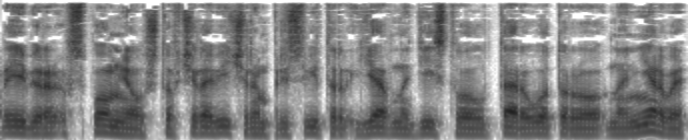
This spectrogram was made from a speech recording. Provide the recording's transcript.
Рейбер вспомнил, что вчера вечером пресвитер явно действовал Таруотору на нервы,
